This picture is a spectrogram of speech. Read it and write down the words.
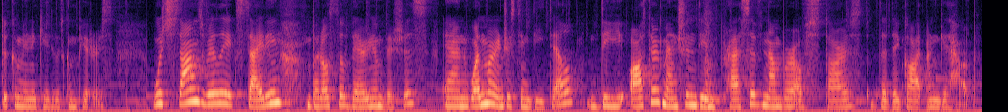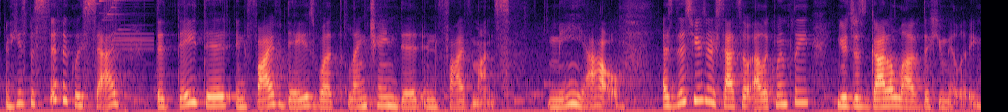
to communicate with computers which sounds really exciting, but also very ambitious. And one more interesting detail the author mentioned the impressive number of stars that they got on GitHub. And he specifically said that they did in five days what LangChain did in five months. Meow. As this user said so eloquently, you just gotta love the humility.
